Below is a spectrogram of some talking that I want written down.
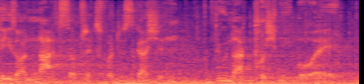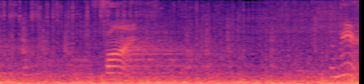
These are not subjects for discussion. Do not push me, boy. Fine. Mimir,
